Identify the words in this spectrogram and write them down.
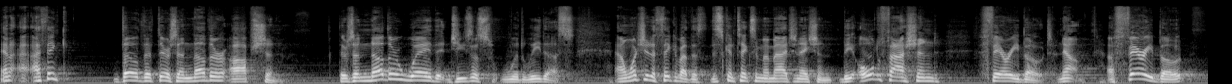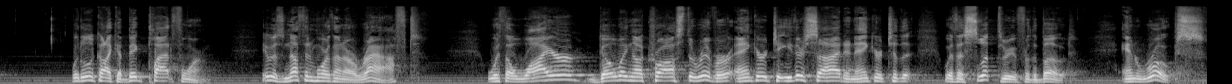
And I think, though, that there's another option. There's another way that Jesus would lead us. And I want you to think about this. This can take some imagination. The old fashioned ferry boat. Now, a ferry boat would look like a big platform, it was nothing more than a raft with a wire going across the river, anchored to either side and anchored to the, with a slip through for the boat, and ropes.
